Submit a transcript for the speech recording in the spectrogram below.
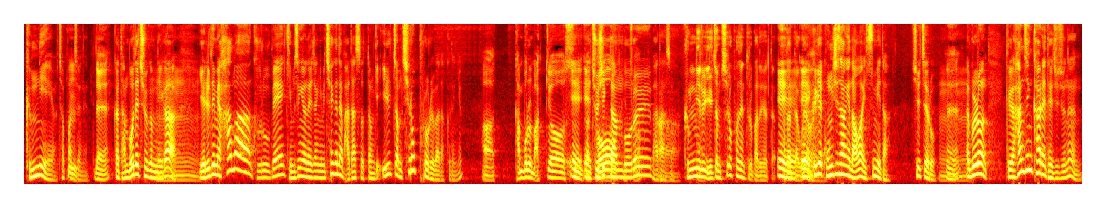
금리예요. 첫 번째는. 네. 그러니까 담보대출 금리가 음. 예를 들면 한화 그룹의 김승현 회장님이 최근에 받았었던 게 1.75%를 받았거든요. 아, 담보를 예, 맡겼으니까 예, 주식 더 담보를 받아서. 아, 금리를 1.75%로 받으셨다. 예, 받았다고요? 예, 그게 공시상에 나와 있습니다. 실제로. 음. 아, 물론 그 한진칼의 대주주는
